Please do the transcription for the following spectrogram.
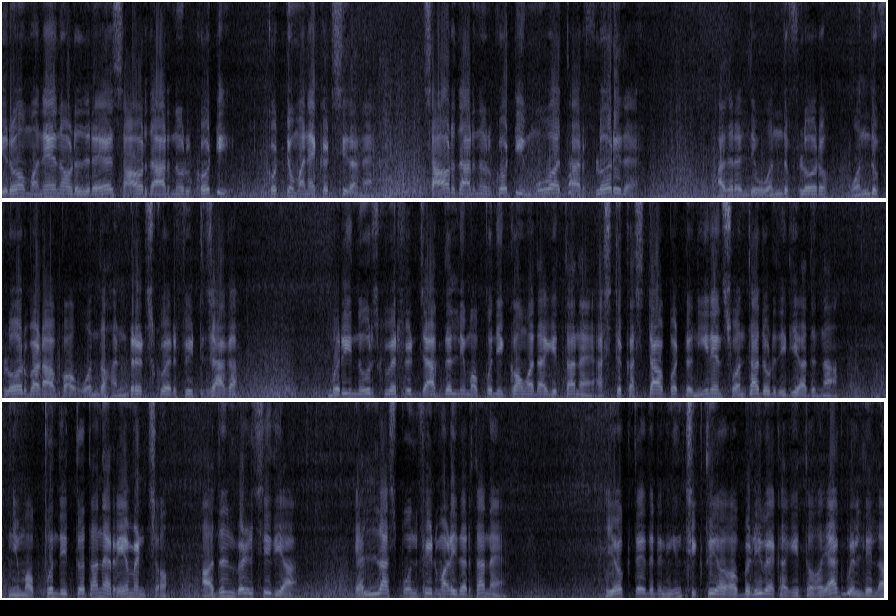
ಇರೋ ಮನೆ ನೋಡಿದ್ರೆ ಸಾವಿರದ ಆರುನೂರು ಕೋಟಿ ಕೊಟ್ಟು ಮನೆ ಕಟ್ಸಿದ್ದಾನೆ ಸಾವಿರದ ಆರುನೂರು ಕೋಟಿ ಮೂವತ್ತಾರು ಫ್ಲೋರ್ ಇದೆ. ಅದರಲ್ಲಿ ಒಂದು ಫ್ಲೋರು, ಒಂದು ಫ್ಲೋರ್ ಬೇಡಪ್ಪ, ಒಂದು ಹಂಡ್ರೆಡ್ ಸ್ಕ್ವೇರ್ ಫೀಟ್ ಜಾಗ. ಬರೀ ನೂರು ಸ್ಕ್ವೇರ್ ಫೀಟ್ ಜಾಗದಲ್ಲಿ ನಿಮ್ಮ ಅಪ್ಪನ ಇಕ್ಕೊಂಬೋದಾಗಿತ್ತಾನೆ ಅಷ್ಟು ಕಷ್ಟಪಟ್ಟು ನೀನೇನು ಸ್ವಂತ ದುಡ್ದಿದ್ಯಾ ಅದನ್ನು? ನಿಮ್ಮ ಅಪ್ಪಂದಿತ್ತು ತಾನೆ ರೇಮೆಂಟ್ಸು. ಅದನ್ನು ಬೆಳೆಸಿದ್ಯಾ? ಎಲ್ಲ ಸ್ಪೂನ್ ಫೀಡ್ ಮಾಡಿದಾರೆ ತಾನೆ. ಹೋಗ್ತಾ ಇದ್ರೆ ನೀನು ಸಿಕ್ತೀಯೋ ಬೆಳಿಬೇಕಾಗಿತ್ತು. ಯಾಕೆ ಬೆಳೆದಿಲ್ಲ?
